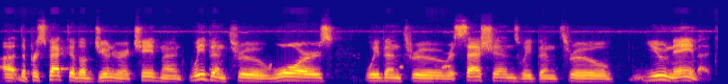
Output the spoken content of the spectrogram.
uh, the perspective of junior achievement, we've been through wars We've been through recessions, we've been through you name it.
